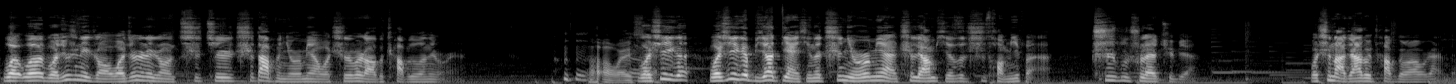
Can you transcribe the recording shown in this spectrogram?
我我我就是那种，我就是那种吃其实吃大部分牛肉面，我吃的味道都差不多那种人。啊，我也是。我是一个我是一个比较典型的吃牛肉面、吃凉皮子、吃炒米粉，吃不出来区别。我吃哪家都差不多，我感觉。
